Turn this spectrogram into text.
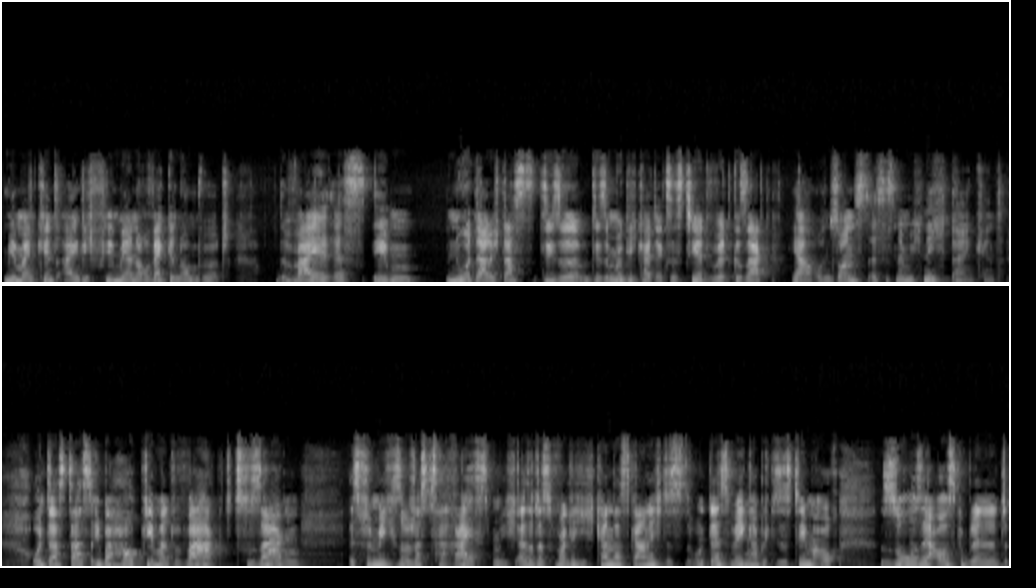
mir mein Kind eigentlich viel mehr noch weggenommen wird. Weil es eben nur dadurch, dass diese, diese Möglichkeit existiert, wird gesagt, ja, und sonst ist es nämlich nicht dein Kind. Und dass das überhaupt jemand wagt zu sagen, ist für mich so, das zerreißt mich. Also das wirklich, ich kann das gar nicht. Das, und deswegen habe ich dieses Thema auch so sehr ausgeblendet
